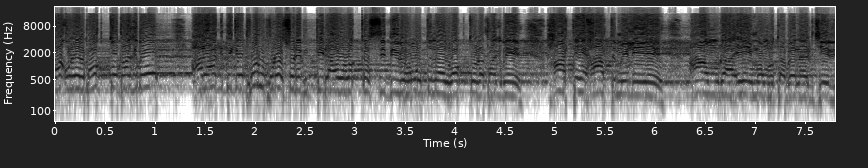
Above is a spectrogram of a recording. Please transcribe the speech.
ঠাকুরের ভক্ত থাকবে, আর একদিকে ফুলফুরা শরীফ পিরাউ বাক্কা সিদ্দি রহমতুল্লাহ ভক্তরা থাকবে। হাতে হাত মিলিয়ে আমরা এই মমতা ব্যানার্জির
